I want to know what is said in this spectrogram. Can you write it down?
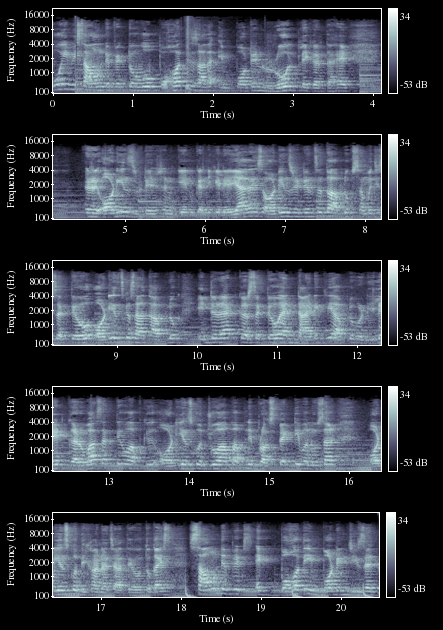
कोई भी साउंड इफ़ेक्ट हो, वो बहुत ही ज़्यादा इंपॉर्टेंट रोल प्ले करता है। ऑडियंस रिटेंशन गेन करने के लिए। या इस ऑडियंस रिटेंशन तो आप लोग समझ ही सकते हो ऑडियंस के साथ आप लोग इंटरेक्ट कर सकते हो एंड डायरेक्टली आप लोग रिलेट करवा सकते हो आपके ऑडियंस को, जो आप अपने प्रोस्पेक्टिव अनुसार ऑडियंस को दिखाना चाहते हो। तो गाइस साउंड इफेक्ट्स एक बहुत ही इंपॉर्टेंट चीज़ है,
